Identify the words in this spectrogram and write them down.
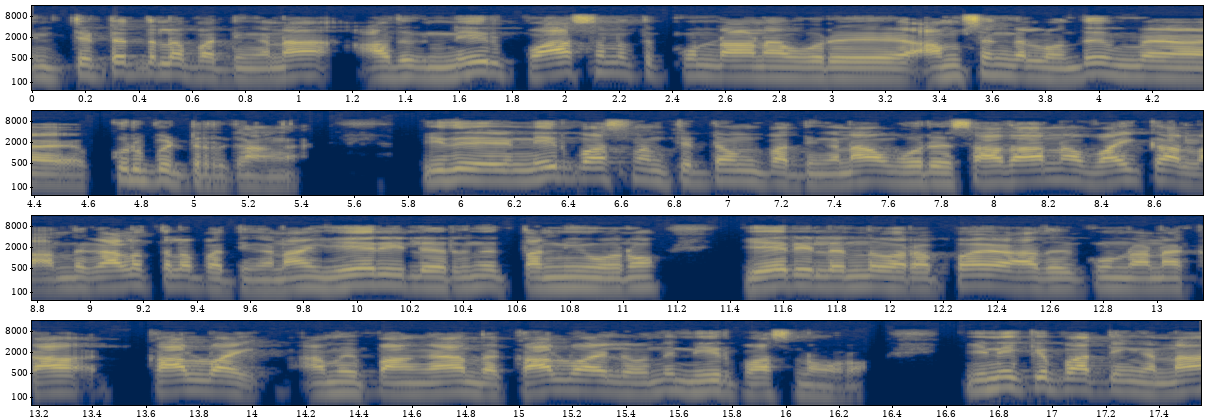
இந்த திட்டத்தில் பார்த்தீங்கன்னா அதுக்கு நீர் பாசனத்துக்கு உண்டான ஒரு அம்சங்கள் வந்து ம- குறிப்பிட்டிருக்காங்க. இது நீர்ப்பாசனம் திட்டம்னு பார்த்தீங்கன்னா ஒரு சாதாரண வாய்க்கால் அந்த காலத்தில் பார்த்தீங்கன்னா ஏரியிலேருந்து தண்ணி வரும். ஏரியிலேருந்து வரப்ப அதுக்கு உண்டான கா கால்வாய் அமைப்பாங்க. அந்த கால்வாயில் வந்து நீர்ப்பாசனம் வரும். இன்றைக்கி பார்த்தீங்கன்னா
